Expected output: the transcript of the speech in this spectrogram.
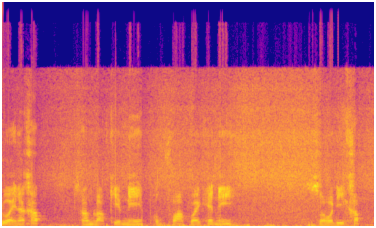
ด้วยนะครับสำหรับคลิปนี้ผมฝากไว้แค่นี้ สวัสดีครับ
